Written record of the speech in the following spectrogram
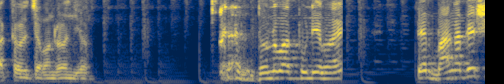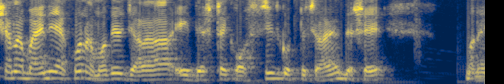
আখতারুজ্জামান রঞ্জন। ধন্যবাদ পুলিয়া ভাই। দেন বাংলাদেশ সেনাবাহিনী এখন আমাদের যারা এই দেশটাকে অস্থির করতে চায়, দেশে মানে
